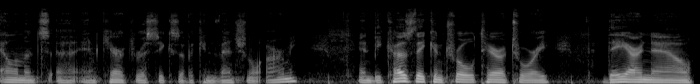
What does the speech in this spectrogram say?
elements uh, and characteristics of a conventional army. And because they control territory, they are now,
